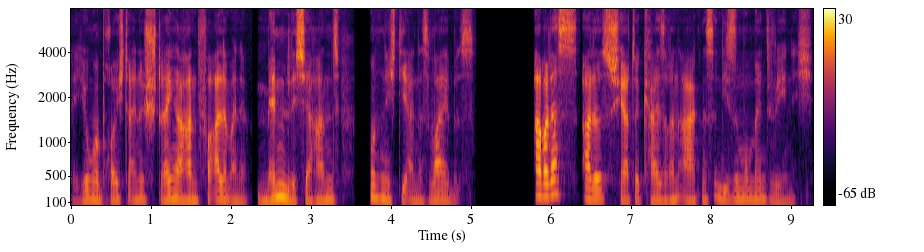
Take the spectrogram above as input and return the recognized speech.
Der Junge bräuchte eine strenge Hand, vor allem eine männliche Hand und nicht die eines Weibes. Aber das alles scherte Kaiserin Agnes in diesem Moment wenig.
